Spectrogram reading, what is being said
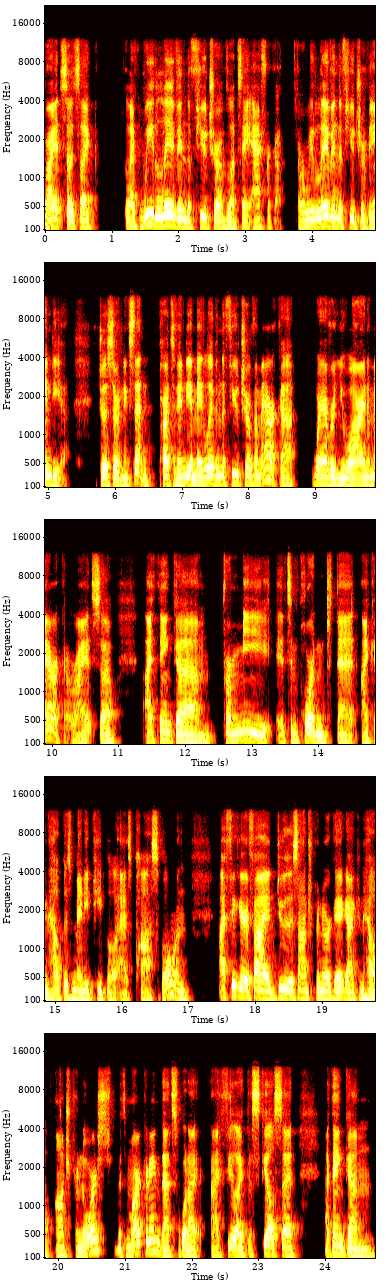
right. So it's like, like we live in the future of, let's say, Africa, or we live in the future of India to a certain extent. Parts of India may live in the future of America, wherever you are in America. Right. So I think um, for me, it's important that I can help as many people as possible. And I figure if I do this entrepreneur gig, I can help entrepreneurs with marketing. That's what I, I feel like the skill set. I think, um,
